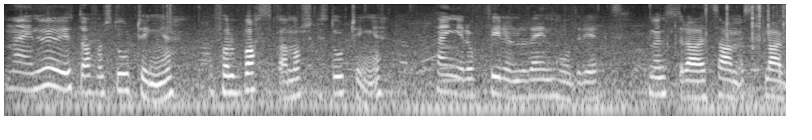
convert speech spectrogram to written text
Nei, nå er vi utafor Stortinget. Det forbaska norske Stortinget. Henger opp 400 reinhoder i et mønster av et samisk flagg.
